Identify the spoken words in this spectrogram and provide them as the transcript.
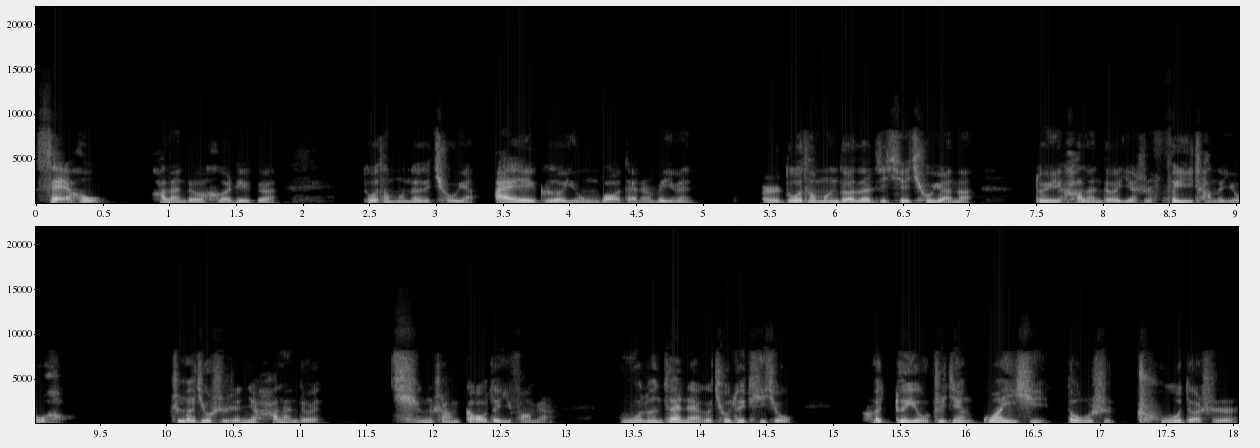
赛后，哈兰德和这个多特蒙德的球员挨个拥抱，在那慰问。而多特蒙德的这些球员呢，对哈兰德也是非常的友好。这就是人家哈兰德情商高的一方面。无论在哪个球队踢球，和队友之间关系都是处的是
